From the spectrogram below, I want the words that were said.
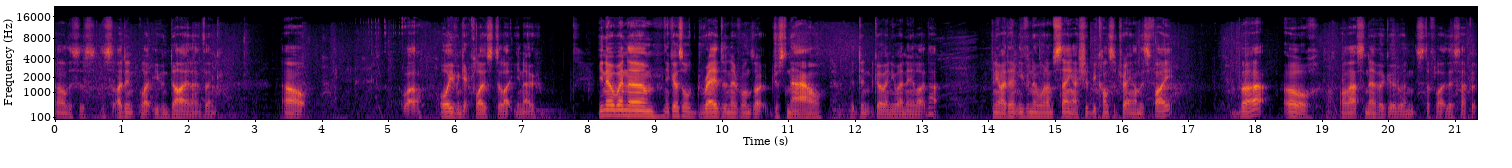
oh, this is, this. I didn't like even die. I don't think. Oh, well, or even get close to like you know, you know when um it goes all red and everyone's like, just now. It didn't go anywhere near like that. Anyway, I don't even know what I'm saying. I should be concentrating on this fight, but Oh, well that's never good when stuff like this happens.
